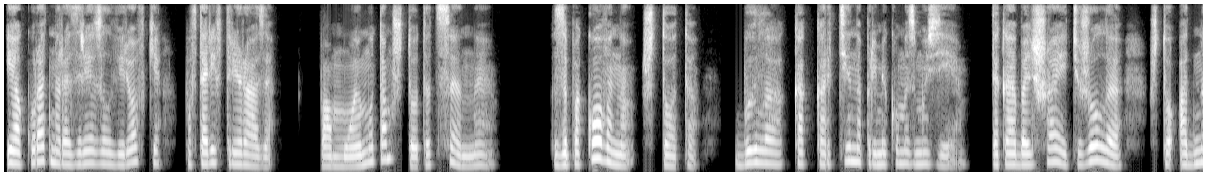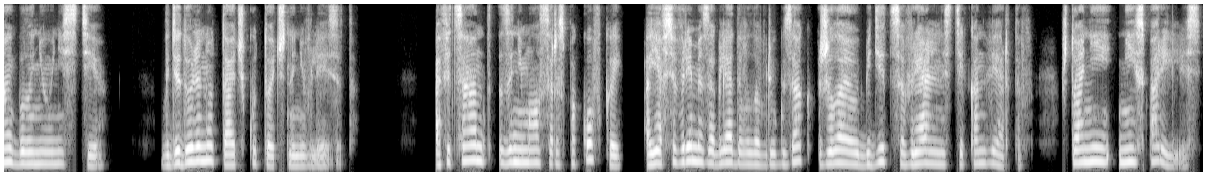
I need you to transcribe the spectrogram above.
и аккуратно разрезал веревки, повторив три раза. «По-моему, там что-то ценное». Запаковано что-то было как картина прямиком из музея. Такая большая и тяжелая, что одной было не унести. В дедулину тачку точно не влезет. Официант занимался распаковкой, а я все время заглядывала в рюкзак, желая убедиться в реальности конвертов, что они не испарились,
